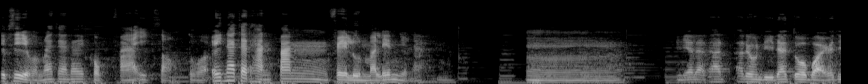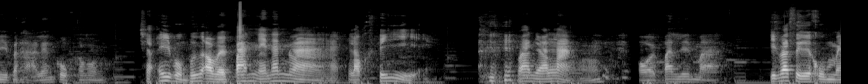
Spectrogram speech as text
สิบสี่ผมน่าจะได้กบฟ้าอีกสองตัว เอ้ยน่าจะทันปั้นเฟรุนมาเล่นอยู่นะ อืมอย่างนี้ยแหละถ้าถ้าดวงดีได้ตัวบ่อยก็จะมีปัญหาเรื่องกบครับผม ใช่ผมเพิ่งเอาไปปั้นไอ้นั่นมาล็อกซี่ ปั้นย้อนหลังเอาไปปั้นเล่นมา คิดว่าซื้อคุ้มไหม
